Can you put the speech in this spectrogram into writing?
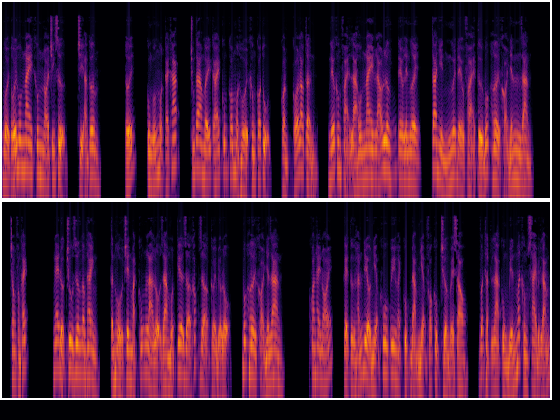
buổi tối hôm nay không nói chính sự, chỉ ăn cơm. Tới, cùng uống một cái khác, chúng ta mấy cái cũng có một hồi không có tụ, còn có lao tần, nếu không phải là hôm nay lão lương kêu lên ngươi, ta nhìn ngươi đều phải từ bốc hơi khỏi nhân gian. Trong phòng khách, nghe được chu dương âm thanh tân hổ trên mặt cũng là lộ ra một tia dở khóc dở cười biểu lộ, bốc hơi khỏi nhân gian. Khoan hay nói, kể từ hắn điều nhiệm khu quy hoạch cục đảm nhiệm phó cục trưởng về sau, vẫn thật là cùng biến mất không sai biệt lắm.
